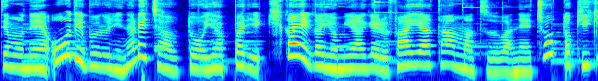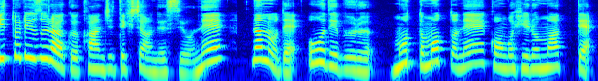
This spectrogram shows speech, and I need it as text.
でもね、 Audibleに慣れちゃうと、やっぱり機械が読み上げる Fire端末はね、ちょっと聞き取りづらく感じてきちゃうんですよね。なので、 Audible、もっともっとね、今後広まって、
